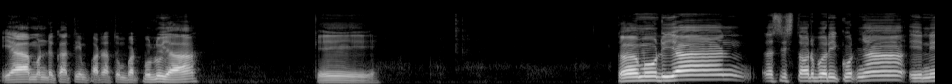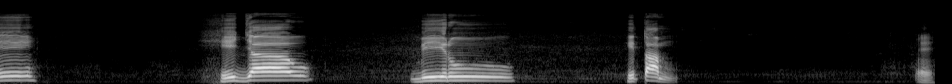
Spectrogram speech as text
ya mendekati 440 ya oke kemudian resistor berikutnya ini hijau biru hitam eh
